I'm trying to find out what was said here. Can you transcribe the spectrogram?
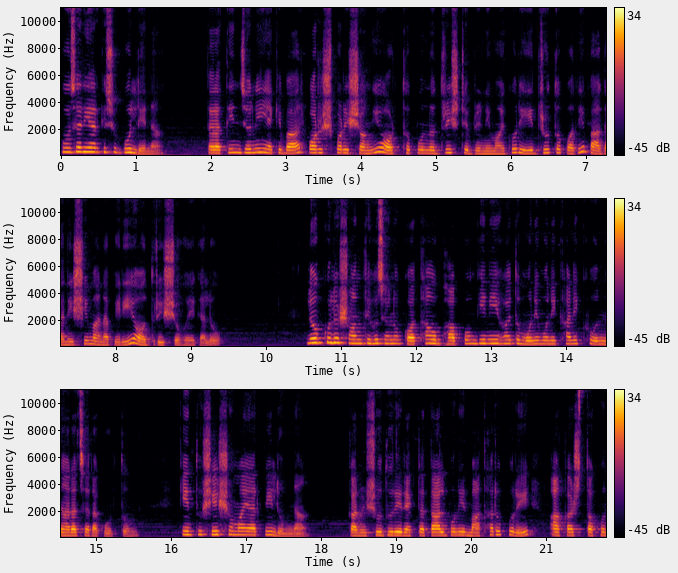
পূজারি আর কিছু বললে না। তারা তিনজনেই একেবার পরস্পরের সঙ্গে অর্থপূর্ণ দৃষ্টে বিনিময় করে দ্রুত পদে বাগানের সীমানা পেরিয়ে অদৃশ্য হয়ে গেল। লোকগুলো সন্দেহজনক কথা ও ভাবভঙ্গি নিয়ে হয়তো মনে মনে খানিক্ষণ নাড়াচাড়া করতুম, কিন্তু সে সময় আর পেলুম না, কারণ সুদূরের একটা তালবনের মাথার উপরে আকাশ তখন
